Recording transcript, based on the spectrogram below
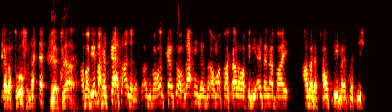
Katastrophe. Ne? Ja, klar. Aber wir machen es ganz anderes. Also bei uns kannst du auch lachen, da sind auch mal ein paar Kalauer für die Eltern dabei. Aber das Hauptthema ist natürlich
